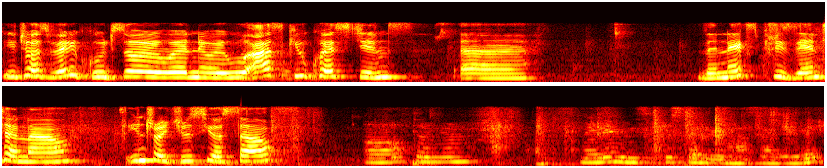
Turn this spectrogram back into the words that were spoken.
It was very good. So when we will ask you questions, uh, the next presenter now, introduce yourself. Uh, afternoon. My name is Crystal Masarele.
